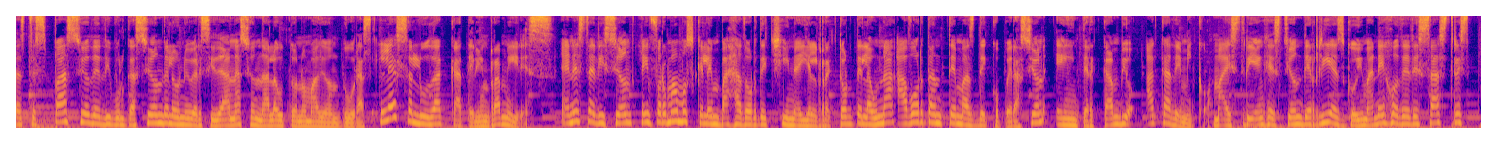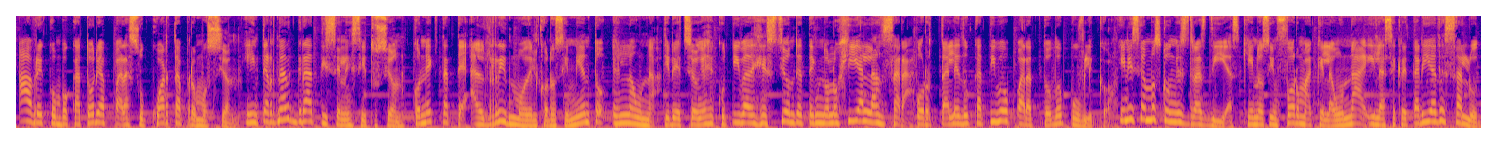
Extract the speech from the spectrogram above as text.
a este espacio de divulgación de la Universidad Nacional Autónoma de Honduras. Les saluda Catherine Ramírez. En esta edición le informamos que el embajador de China y el rector de la UNA abordan temas de cooperación e intercambio académico. Maestría en gestión de riesgo y manejo de desastres abre convocatoria para su cuarta promoción. Internet gratis en la institución. Conéctate al ritmo del conocimiento en la UNA. Dirección Ejecutiva de Gestión de Tecnología lanzará portal educativo para todo público. Iniciamos con Esdras Díaz, quien nos informa que la UNA y la Secretaría de Salud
